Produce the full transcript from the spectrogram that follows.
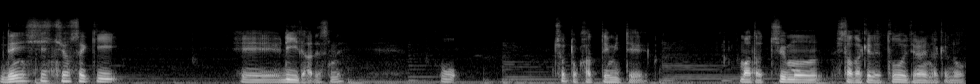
電子書籍、えー、リーダーですね。をちょっと買ってみて、まだ注文しただけで届いてないんだけど、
